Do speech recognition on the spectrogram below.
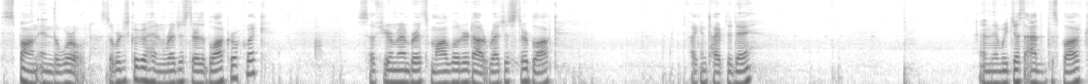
spawn in the world. So we're just going to go ahead and register the block real quick. So if you remember it's modloader.register block if I can type today. And then we just added this block,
